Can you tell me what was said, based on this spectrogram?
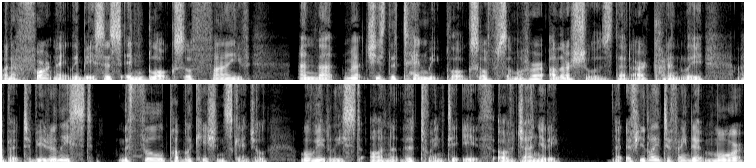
on a fortnightly basis in blocks of five and that matches the 10 week blocks of some of our other shows that are currently about to be released. The full publication schedule will be released on the 28th of January. Now, if you'd like to find out more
